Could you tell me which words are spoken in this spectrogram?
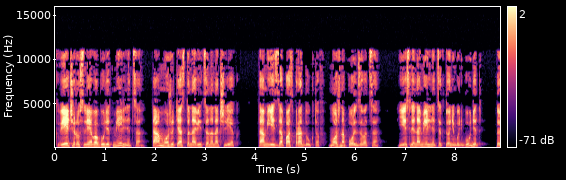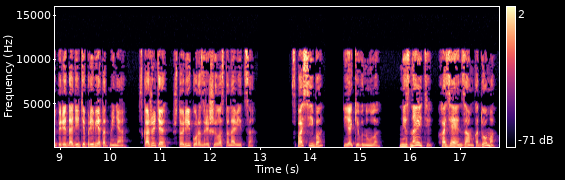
К вечеру слева будет мельница, там можете остановиться на ночлег. Там есть запас продуктов, можно пользоваться. Если на мельнице кто-нибудь будет, то передадите привет от меня. Скажите, что Рику разрешил остановиться. Спасибо, я кивнула. Не знаете, хозяин замка дома?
